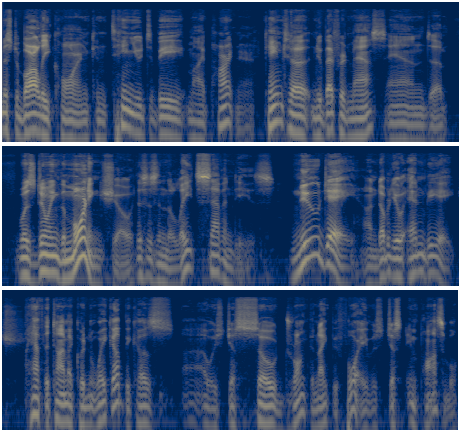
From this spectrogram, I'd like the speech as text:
Mr. Barleycorn continued to be my partner. Came to New Bedford, Mass, and uh, was doing the morning show. This is in the late 70s. New Day on WNBH. Half the time I couldn't wake up because I was just so drunk the night before. It was just impossible.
